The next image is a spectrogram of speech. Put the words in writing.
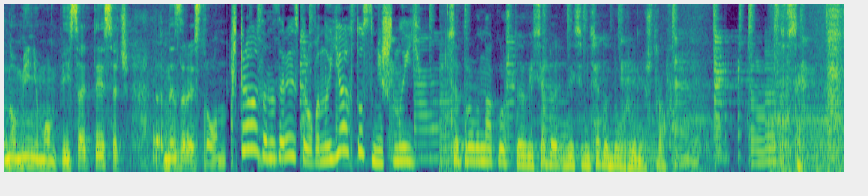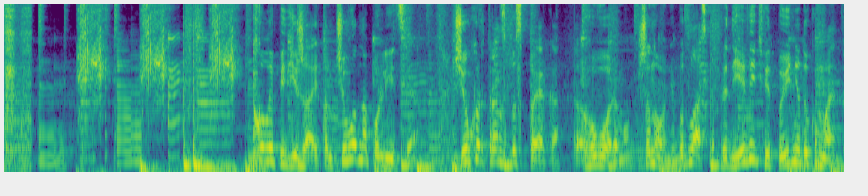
ну, мінімум 50 тисяч е, не зареєстровано. Штраф за незареєстровану яхту смішний. Це провина коштує 80 81 гривню штрафу. Коли під'їжджають там чи водна поліція, чи Укртрансбезпека, е, говоримо, шановні, будь ласка, пред'явіть відповідні документи.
